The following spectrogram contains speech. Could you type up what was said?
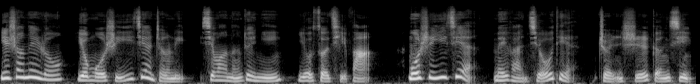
以上内容由模式一见整理，希望能对您有所启发。模式一见每晚九点。准时更新。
